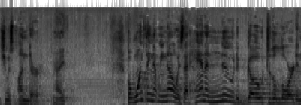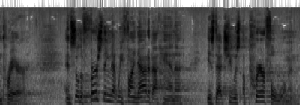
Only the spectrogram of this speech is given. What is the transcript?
she was under, right? But one thing that we know is that Hannah knew to go to the Lord in prayer. And so the first thing that we find out about Hannah is that she was a prayerful woman.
